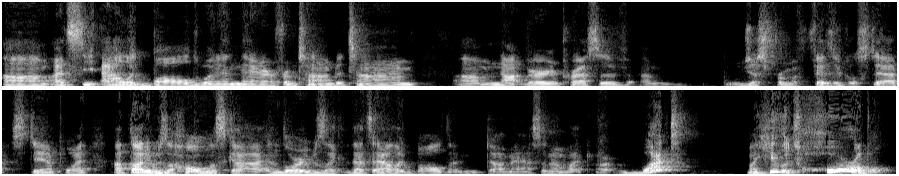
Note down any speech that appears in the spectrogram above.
Um, I'd see Alec Baldwin in there from time to time. Um, not very impressive, um, just from a physical step standpoint. I thought he was a homeless guy, and Lori was like, "That's Alec Baldwin, dumbass." And I'm like, uh, "What?" I'm like he looks horrible.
